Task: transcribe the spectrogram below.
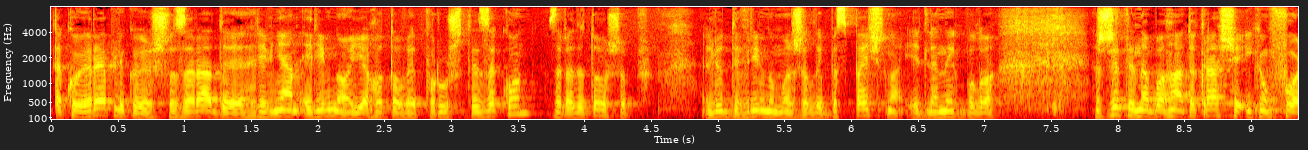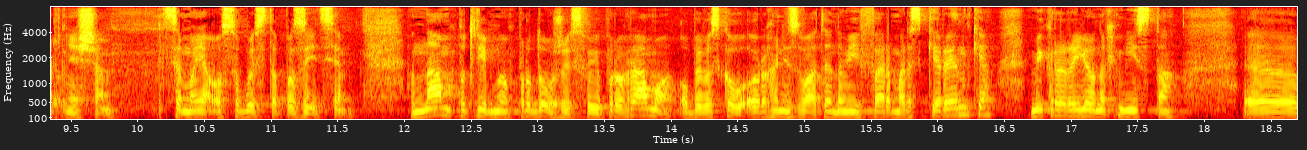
такою реплікою, що заради рівнян і рівного я готовий порушити закон, заради того, щоб люди в рівному жили безпечно і для них було жити набагато краще і комфортніше. Це моя особиста позиція. Нам потрібно продовжувати свою програму, обов'язково організувати нові фермерські ринки в мікрорайонах міста. Е,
